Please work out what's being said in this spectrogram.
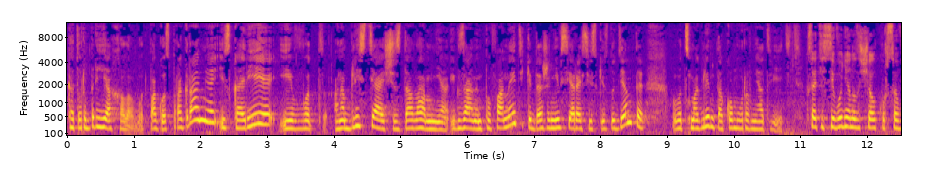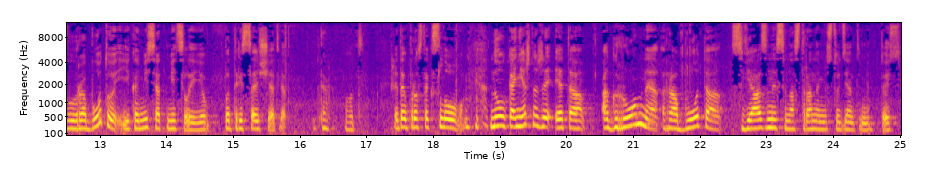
которая приехала вот по госпрограмме из Кореи, и вот она блестяще сдала мне экзамен по фонетике, даже не все российские студенты вот смогли на таком уровне ответить. Кстати, сегодня она защищала курсовую работу, и комиссия отметила ее потрясающий ответ. Да. Вот. Это просто к слову. Ну, конечно же, это огромная работа, связанная с иностранными студентами. То есть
